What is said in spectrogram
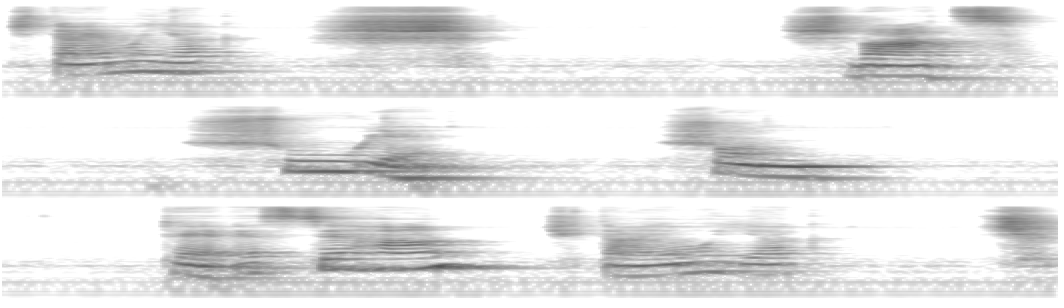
читаємо як. Schwarz, Schule, schon. ТСЦГ читаємо як Ч.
